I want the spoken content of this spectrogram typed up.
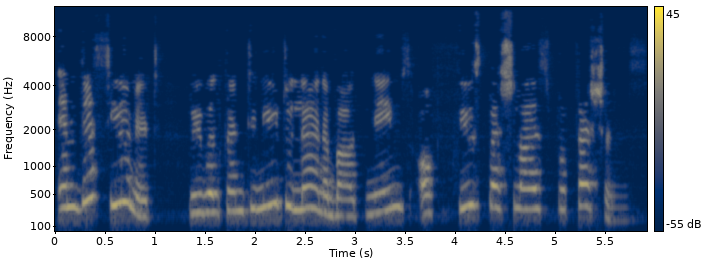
In this unit, we will continue to learn about names of few specialized professions.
